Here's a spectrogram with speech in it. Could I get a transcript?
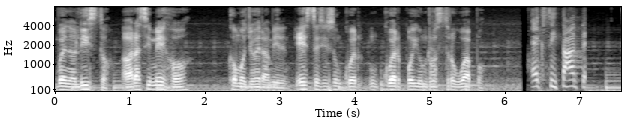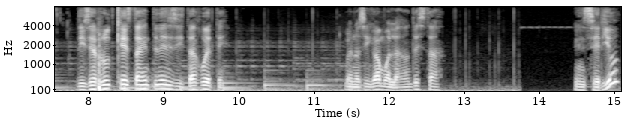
Bueno, listo. Ahora sí me dejó como yo era. Miren, este sí es un, cuer- un cuerpo y un rostro guapo. excitante. Dice Ruth que esta gente necesita juguete. Bueno, sigámosla. ¿Dónde está? ¿En serio?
